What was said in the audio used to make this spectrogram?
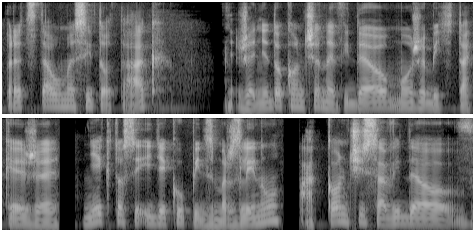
predstavme si to tak, že nedokončené video môže byť také, že Niekto si ide kúpiť zmrzlinu a končí sa video v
